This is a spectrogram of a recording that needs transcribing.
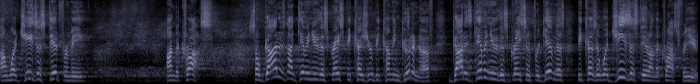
on what Jesus did for me on the cross. So God is not giving you this grace because you're becoming good enough. God is giving you this grace and forgiveness because of what Jesus did on the cross for you.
